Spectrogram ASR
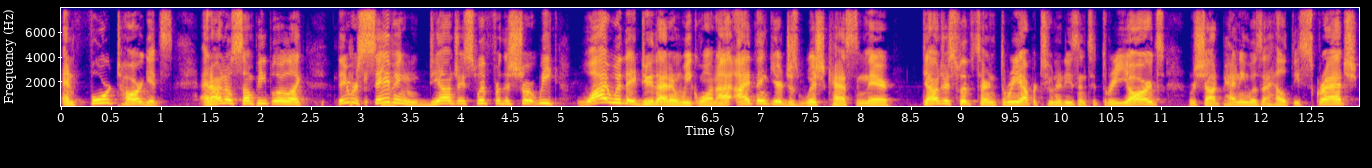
and four targets. And I know some people are like, they were saving D'Andre Swift for the short week. Why would they do that in week one? I, I think you're just wish casting there. D'Andre Swift turned three opportunities into three yards. Rashad Penny was a healthy scratch.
